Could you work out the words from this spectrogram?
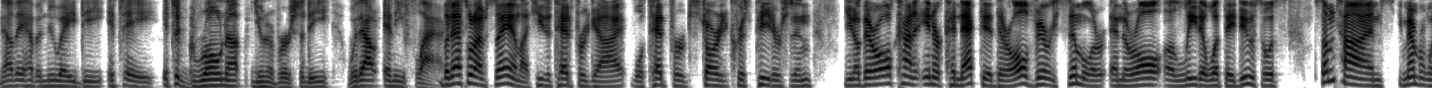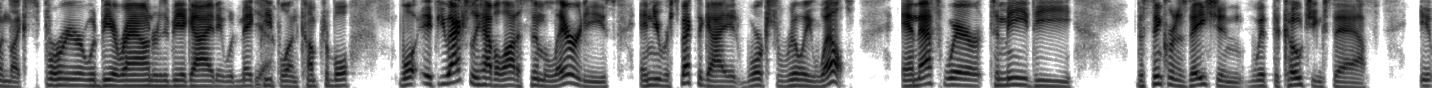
Now they have a new AD. It's a it's a grown up university without any flash. But that's what I'm saying. Like he's a Tedford guy. Well, Tedford started Chris Petersen. You know, they're all kind of interconnected. They're all very similar and they're all elite at what they do. So it's sometimes you remember when like Spurrier would be around or there'd be a guy and it would make Yeah. people uncomfortable. Well, if you actually have a lot of similarities and you respect the guy, it works really well. And that's where to me the the synchronization with the coaching staff it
